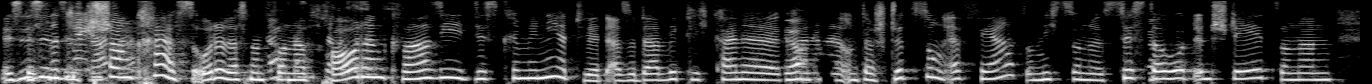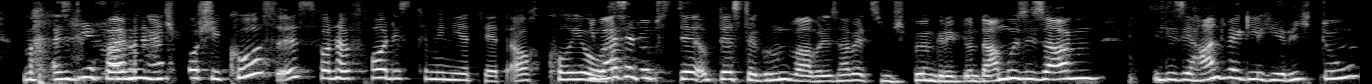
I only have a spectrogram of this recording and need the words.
es das ist, ist natürlich schon krass, oder? Dass man ja, von einer Frau dann quasi diskriminiert wird. Also da wirklich keine, ja. keine Unterstützung erfährt und nicht so eine Sisterhood ja. entsteht, sondern also die weil man nicht buschikos ist, von einer Frau diskriminiert wird. Auch kurios. Ich weiß nicht, der, ob das der Grund war, aber das habe ich jetzt zum Spüren gekriegt. Und da muss ich sagen, in diese handwerkliche Richtung,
